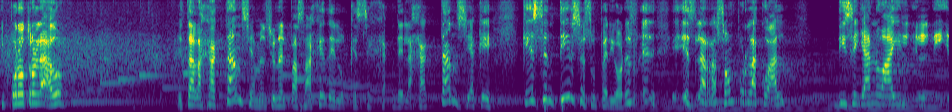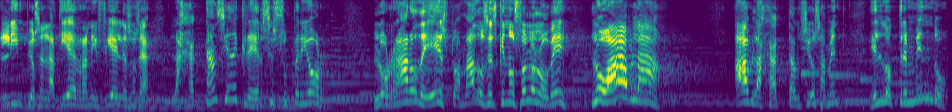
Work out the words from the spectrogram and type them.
Y por otro lado, está la jactancia. Menciona el pasaje de, lo que de la jactancia, que, que es sentirse superior. Es la razón por la cual dice ya no hay limpios en la tierra ni fieles. O sea, la jactancia de creerse superior. Lo raro de esto, amados, es que no solo lo ve, lo habla. Habla jactanciosamente. Es lo tremendo.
